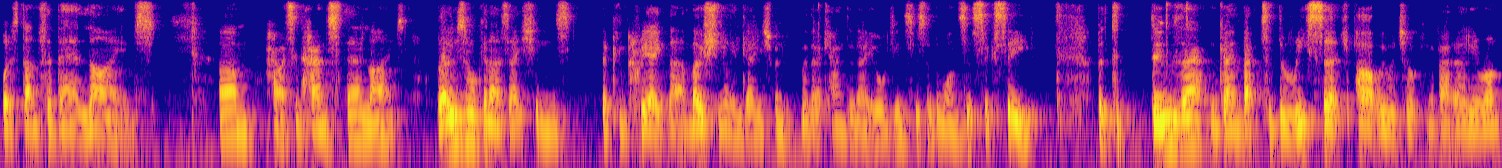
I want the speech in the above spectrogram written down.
what it's done for their lives, um, how it's enhanced their lives. Those organisations that can create that emotional engagement with their candidate audiences are the ones that succeed. But to do that, and going back to the research part we were talking about earlier on,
